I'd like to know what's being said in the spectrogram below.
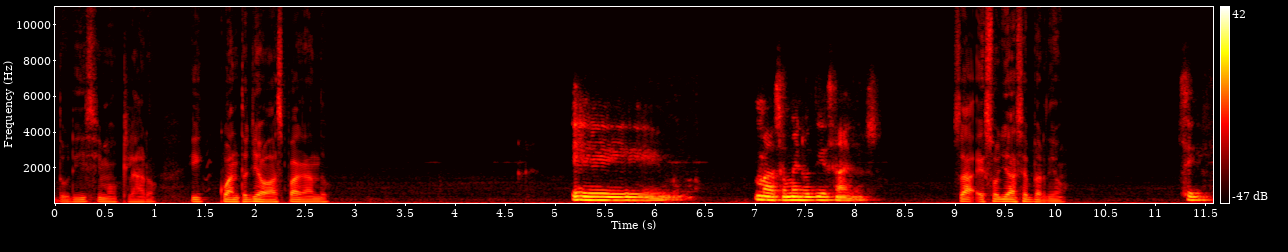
Durísimo, claro. ¿Y cuánto llevabas pagando? Eh, más o menos 10 años. O sea, eso ya se perdió. Sí.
